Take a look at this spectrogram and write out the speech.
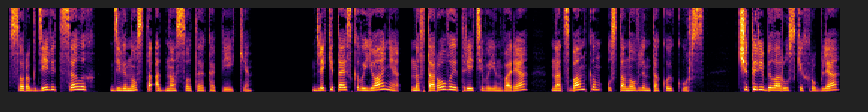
49,91 копейки. Для китайского юаня на 2 и 3 января Нацбанком установлен такой курс – 4 белорусских рубля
